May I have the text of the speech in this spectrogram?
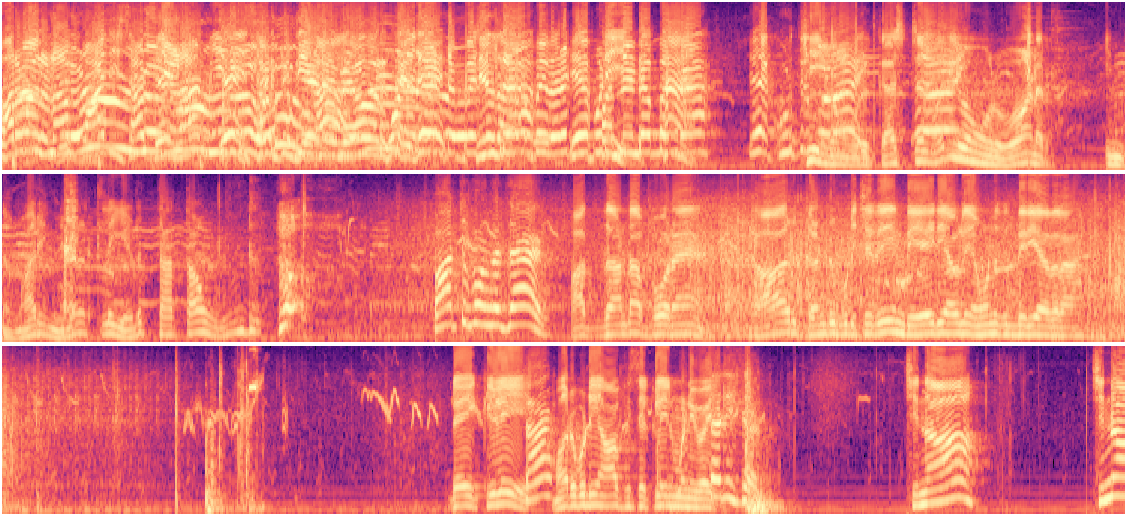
பரவாயில்லடா பாதி சாப்பிடுறியாடா நீ வியாபாரத்தை? ஒரு கஸ்டமர் இவன் ஒரு ஓனர். இந்த மாதிரி நேரத்துல எடுத்தா தான் உண்டு. பாத்து போங்க சார். பார்த்து தாண்டா போறேன். கார் கண்டுபிடிச்சதே இந்த ஏரியாவுல எவனுக்கும் தெரியாதடா. டேய் கிளி. மறுபடியும் ஆபீஸ க்ளீன் பண்ணி வை. சரி சார். சின்னா சின்னா.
